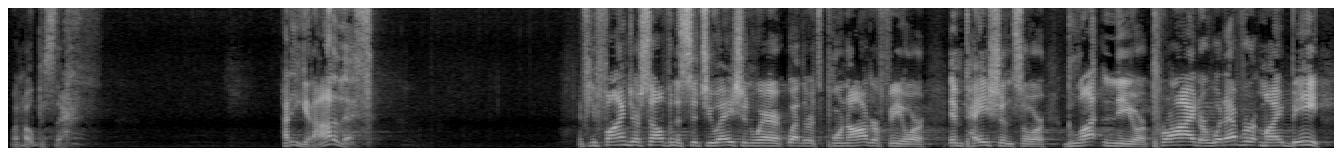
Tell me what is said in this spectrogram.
what hope is there? How do you get out of this? If you find yourself in a situation where, whether it's pornography or impatience or gluttony or pride or whatever it might be,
